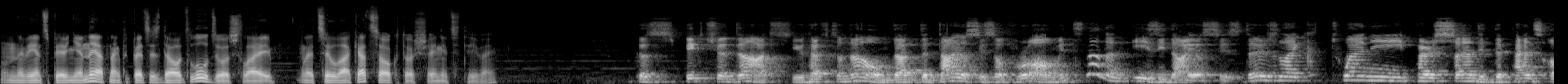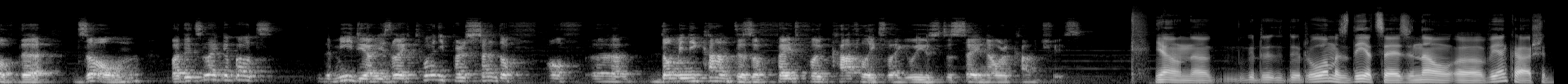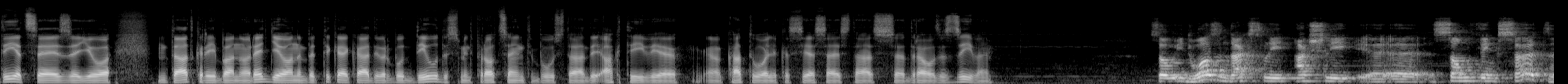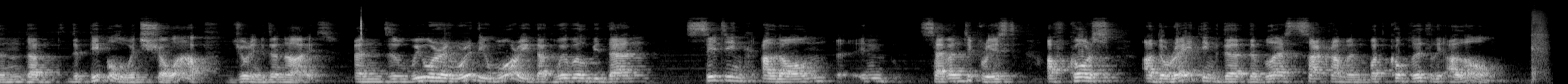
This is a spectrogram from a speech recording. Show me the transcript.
un neviens pie viņiem neatnāk, tāpēc es daudz lūdzos, lai, lai cilvēki atsauktos šai iniciatīvai. Because picture that you have to know that the diocese of Rome it's not an easy diocese. There's like 20%, it depends of the zone, but it's like about the media is like 20% of of uh, Dominicantes, of faithful Catholics, like we used to say in our countries. Jā, un uh, Romas diecēze nav uh, vienkārši diecēze, jo nu, tā atkarībā no reģiona, bet tikai kādi varbūt 20% būs tādi aktīvie uh, katoļi, kas iesaistās draudzes dzīvē. So it wasn't actually actually uh, something certain that the people would show up during the night, and we were really worried that we will be then sitting alone in 70 priests, of course, adorating the, the blessed sacrament, but completely alone.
